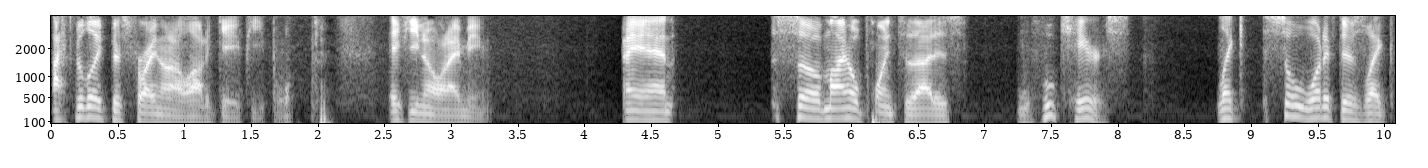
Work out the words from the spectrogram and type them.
I feel like there's probably not a lot of gay people, if you know what I mean. And so my whole point to that is, who cares? Like, so what if there's like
